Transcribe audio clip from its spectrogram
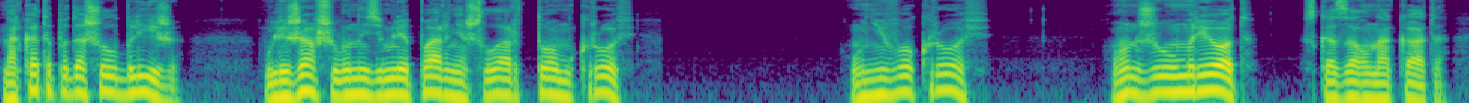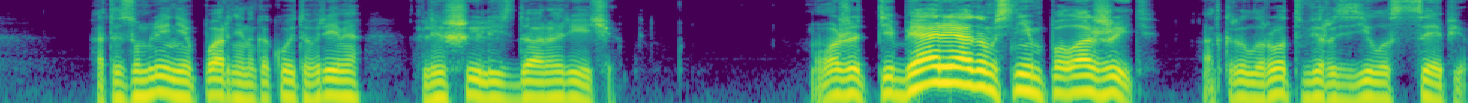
Наката подошел ближе. У лежавшего на земле парня шла ртом кровь. — У него кровь. Он же умрет, — сказал Наката. От изумления парни на какое-то время лишились дара речи. «Может, тебя рядом с ним положить?» — открыл рот Верзила с цепью.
